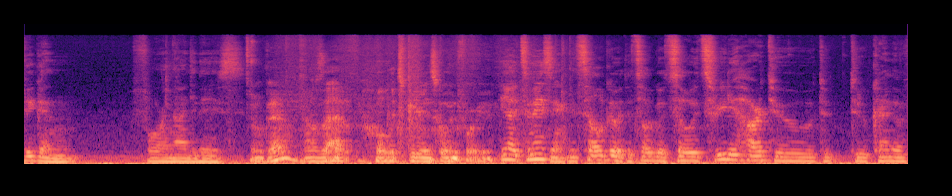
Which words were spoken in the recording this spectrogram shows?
vegan for 90 days. Okay. How's that whole experience going for you? Yeah, it's amazing. It's all good. It's all good. So it's really hard to to, to kind of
